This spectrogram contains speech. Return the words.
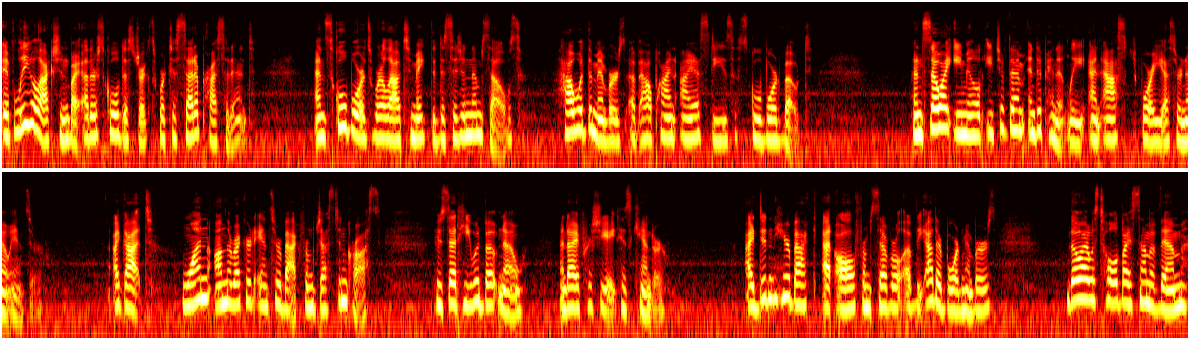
if legal action by other school districts were to set a precedent and school boards were allowed to make the decision themselves, how would the members of Alpine ISD's school board vote? And so I emailed each of them independently and asked for a yes or no answer. I got one on the record answer back from Justin Cross, who said he would vote no, and I appreciate his candor. I didn't hear back at all from several of the other board members, though I was told by some of them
